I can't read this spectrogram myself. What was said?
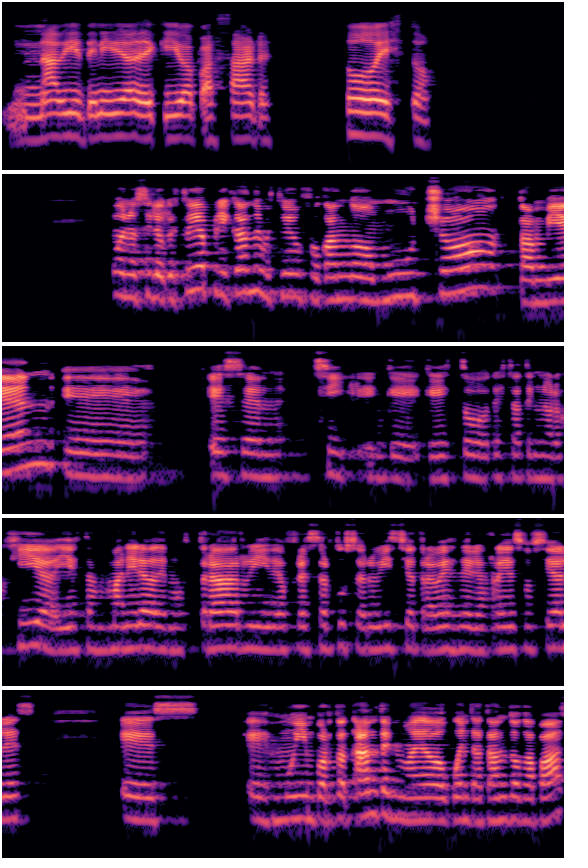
nadie tenía idea de qué iba a pasar todo esto? Bueno, sí, lo que estoy aplicando y me estoy enfocando mucho también eh, es en, sí, en que, esto, esta tecnología y esta manera de mostrar y de ofrecer tu servicio a través de las redes sociales es, muy importante. Antes no me había dado cuenta tanto capaz.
